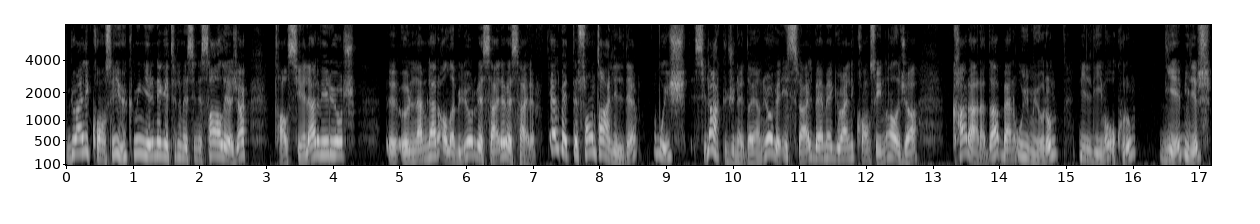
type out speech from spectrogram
Güvenlik Konseyi hükmün yerine getirilmesini sağlayacak tavsiyeler veriyor, e, önlemler alabiliyor vesaire vesaire. Elbette son tahlilde bu iş silah gücüne dayanıyor ve İsrail BM Güvenlik Konseyi'nin alacağı karara da ben uymuyorum, bildiğimi okurum diyebilir.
